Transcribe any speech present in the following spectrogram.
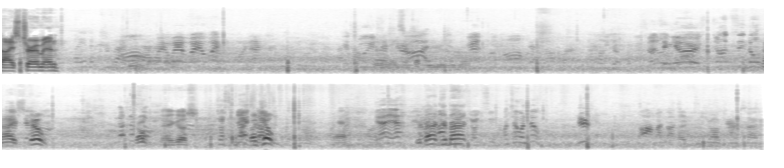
Nice, Truman. Nice, go. Go. There he goes. Go, Joe. Get back, get back. What's that one do? Here? Oh my god.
